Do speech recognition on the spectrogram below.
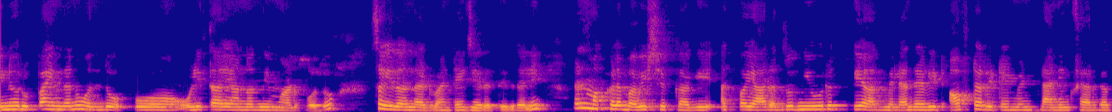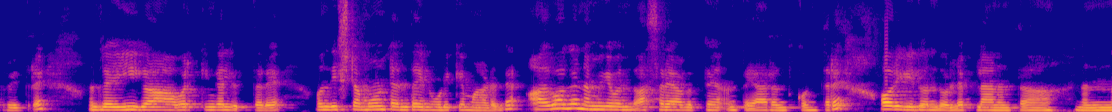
ಐನೂರು ರೂಪಾಯಿಂದನೂ ಒಂದು ಉಳಿತಾಯ ಅನ್ನೋದು ನೀವು ಮಾಡ್ಬೋದು. ಸೊ ಇದೊಂದು ಅಡ್ವಾಂಟೇಜ್ ಇರುತ್ತೆ ಇದರಲ್ಲಿ. ಆ್ಯಂಡ್ ಮಕ್ಕಳ ಭವಿಷ್ಯಕ್ಕಾಗಿ ಅಥವಾ ಯಾರಾದರೂ ನಿವೃತ್ತಿ ಆದಮೇಲೆ, ಅಂದರೆ ರಿ ಆಫ್ಟರ್ ರಿಟೈರ್ಮೆಂಟ್ ಪ್ಲಾನಿಂಗ್ಸ್ ಯಾರಿಗಾದ್ರೂ ಇದ್ದರೆ ಅಂದರೆ ಈಗ ವರ್ಕಿಂಗಲ್ಲಿ ಇರ್ತಾರೆ ಒಂದಿಷ್ಟು ಅಮೌಂಟ್ ಅಂತ ಇಲ್ಲಿ ಹೂಡಿಕೆ ಮಾಡಿದ್ರೆ ಆವಾಗ ನಮಗೆ ಒಂದು ಆಸರೆ ಆಗುತ್ತೆ ಅಂತ ಯಾರು ಅಂದ್ಕೊತಾರೆ. ಅವ್ರಿಗೆ ಇದೊಂದು ಒಳ್ಳೆ ಪ್ಲ್ಯಾನ್ ಅಂತ ನನ್ನ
